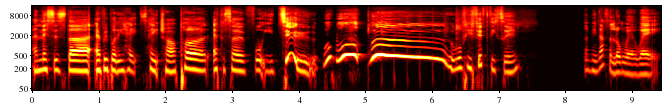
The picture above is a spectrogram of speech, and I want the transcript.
And this is the Everybody Hates HR pod, episode 42. Woo woo woo. We'll be 50 soon. I mean, that's a long way away.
